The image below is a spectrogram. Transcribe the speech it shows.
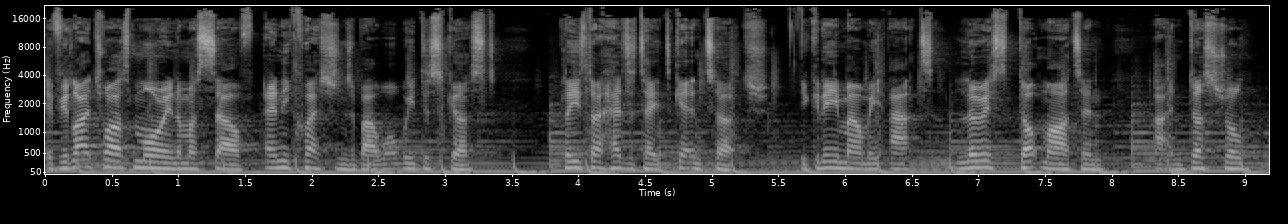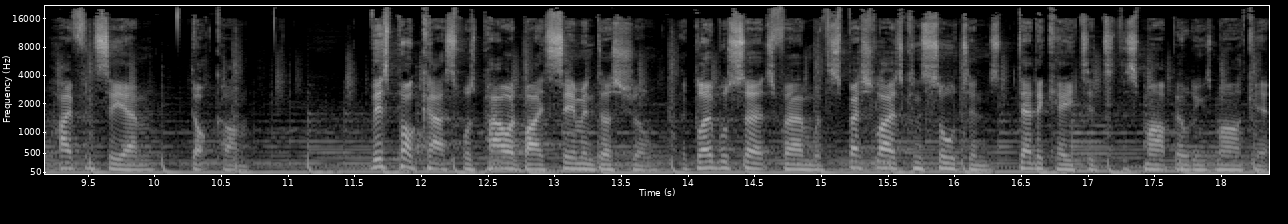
If you'd like to ask Maureen or myself any questions about what we discussed, please don't hesitate to get in touch. You can email me at lewis.martin at industrial-cm.com. This podcast was powered by CM Industrial, a global search firm with specialised consultants dedicated to the smart buildings market.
